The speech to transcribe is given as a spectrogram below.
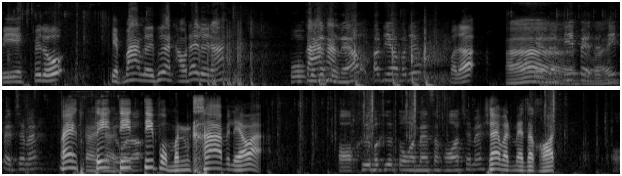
บีไม่รู้เจ็บมากเลยเพื่อนเอาได้เลยนะ กูตรงกกูลางจะอะ ถึงแล้วแป๊บเดียวแป๊บเดียวหมดแล้วเอโออเคเดี๋ยวตีเป็ดเดี๋ยวตีเป็ดใช่ไหมไม่ใช่ที่ใช่ที่ที่ผมมันฆ่าไปแล้วอะ อ๋อคือมันคือตัวแมนสคอตใช่ไหมใช่มันแมนตาคอสอ๋อ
